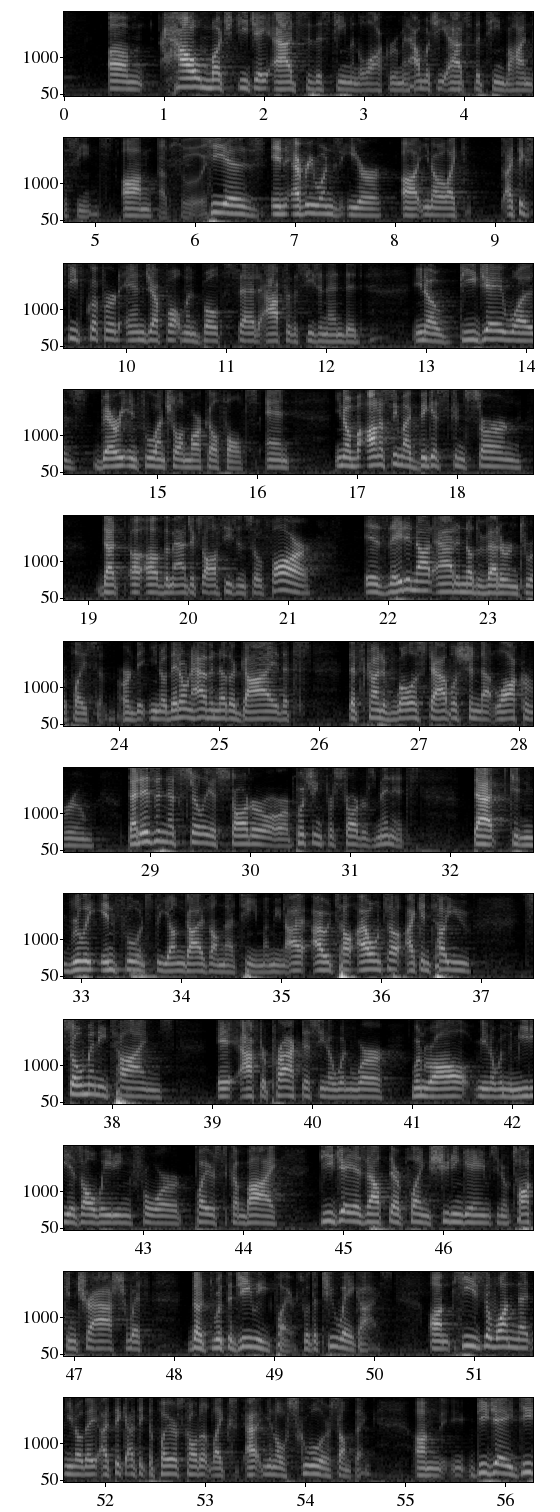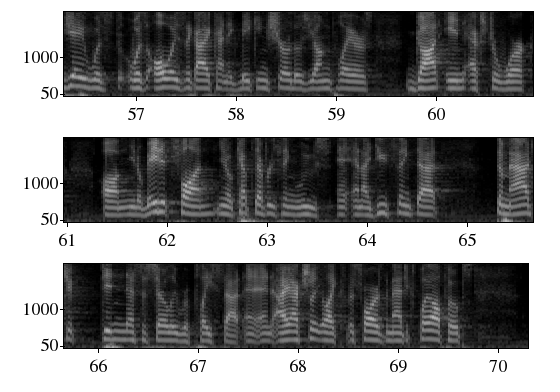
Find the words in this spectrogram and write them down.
um, how much DJ adds to this team in the locker room and how much he adds to the team behind the scenes. Um, Absolutely, he is in everyone's ear. Uh, you know, like I think Steve Clifford and Jeff Weltman both said after the season ended, you know, DJ was very influential on Markelle Fultz. And, you know, honestly, my biggest concern that uh, of the Magic's offseason so far is they did not add another veteran to replace him. Or, they, you know, they don't have another guy that's that's kind of well established in that locker room that isn't necessarily a starter or pushing for starters minutes that can really influence the young guys on that team. I mean, I, I would tell I won't tell I can tell you so many times – it, after practice, you know, when we're when we're all, you know, when the media is all waiting for players to come by, DJ is out there playing shooting games, you know, talking trash with the with the G League players, with the two way guys. Um, he's the one that you know they. I think I think the players called it like at, you know school or something. Um, DJ DJ was was always the guy kind of making sure those young players got in extra work. Um, you know, made it fun. You know, kept everything loose. And, and I do think that the Magic didn't necessarily replace that. And, and I actually like as far as the Magic's playoff hopes,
